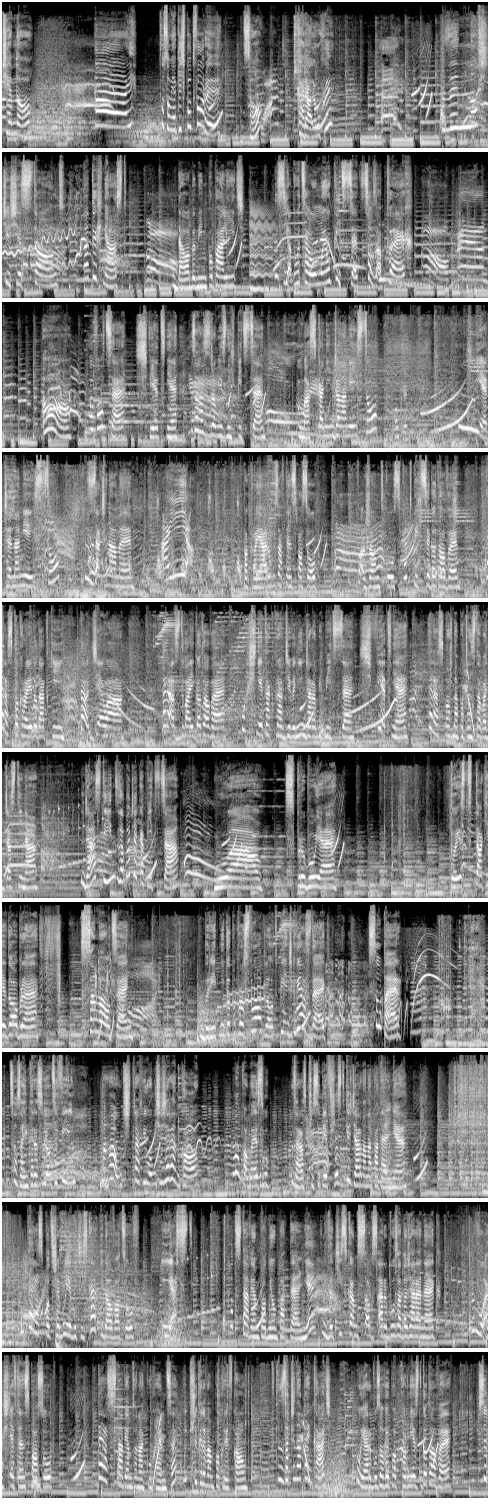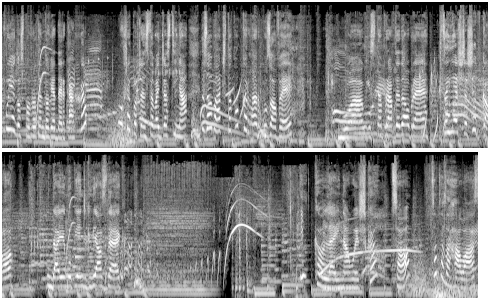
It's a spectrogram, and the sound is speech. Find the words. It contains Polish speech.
ciemno. Aj! Tu są jakieś potwory. Co? Karaluchy? Wynoście się stąd! Natychmiast! Dałabym im popalić. Zjadły całą moją pizzę, co za pech! O, owoce! Świetnie, zaraz zrobię z nich pizzę. Maska ninja na miejscu? Okay. Miecze na miejscu? Zaczynamy! A ja! Pokroję arbuza w ten sposób. W porządku, spód pizzy gotowy. Teraz pokroję dodatki. Do dzieła! Raz, dwa i gotowe. Właśnie tak prawdziwy ninja robi pizzę. Świetnie! Teraz można poczęstować Justina. Justin, zobacz jaka pizza. Wow! Spróbuję. To jest takie dobre. Sama oceń. Britney to po prostu odlot. Pięć gwiazdek. Super. Co za interesujący film. Auć, trafiło mi się ziarenko. Mam pomysł. Zaraz przesypię wszystkie ziarna na patelnię. Teraz potrzebuję wyciskarki do owoców. Jest. Podstawiam pod nią patelnię i wyciskam sok z arbuza do ziarenek. Właśnie w ten sposób. Teraz stawiam to na kuchence i przykrywam pokrywką. Zaczyna pękać. Mój arbuzowy popcorn jest gotowy. Wsypuję go z powrotem do wiaderka. Hop. Muszę poczęstować Justina. Zobacz, to popcorn arbuzowy. Wow, jest naprawdę dobre. Chcę jeszcze szybko. Daję mu pięć gwiazdek. I kolejna łyżka. Co? Co to za hałas?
